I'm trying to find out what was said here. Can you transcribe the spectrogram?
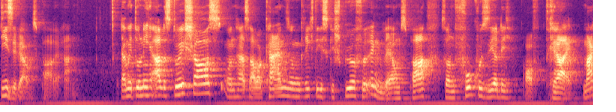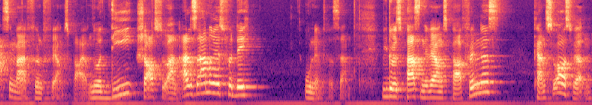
diese Währungspaare an. Damit du nicht alles durchschaust und hast aber kein so ein richtiges Gespür für irgendein Währungspaar, sondern fokussiere dich auf drei, maximal fünf Währungspaare. Nur die schaust du an. Alles andere ist für dich uninteressant. Wie du das passende Währungspaar findest, kannst du auswerten.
